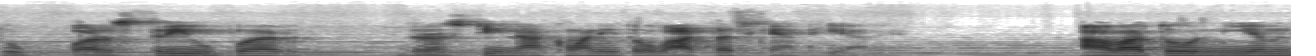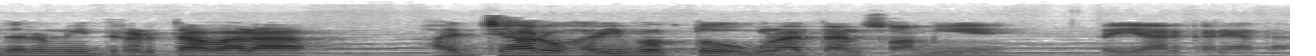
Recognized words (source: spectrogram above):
તો પરસ્ત્રી ઉપર દ્રષ્ટિ નાખવાની તો વાત જ ક્યાંથી આવે? આવા તો નિયમ ધર્મની દ્રઢતાવાળા હજારો હરિભક્તો ગુણાતાન સ્વામીએ તૈયાર કર્યા હતા.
